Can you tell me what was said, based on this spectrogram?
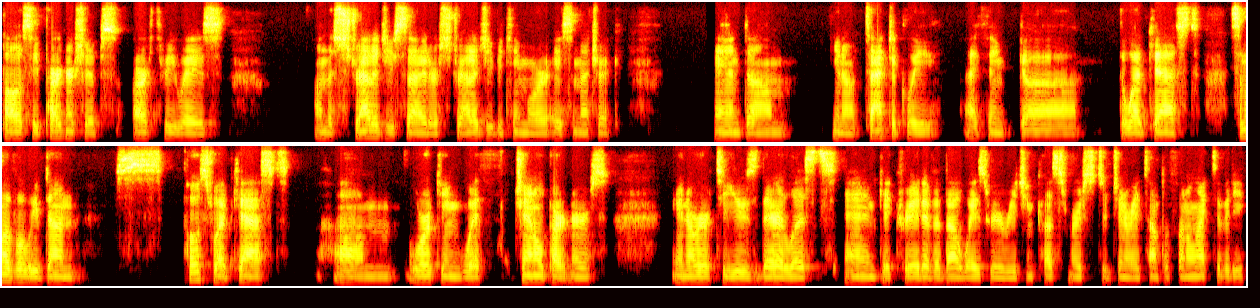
policy, partnerships are three ways. On the strategy side, our strategy became more asymmetric. And, um, you know, tactically, I think uh, the webcast, some of what we've done post webcast, um, working with channel partners in order to use their lists and get creative about ways we are reaching customers to generate top of funnel activity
